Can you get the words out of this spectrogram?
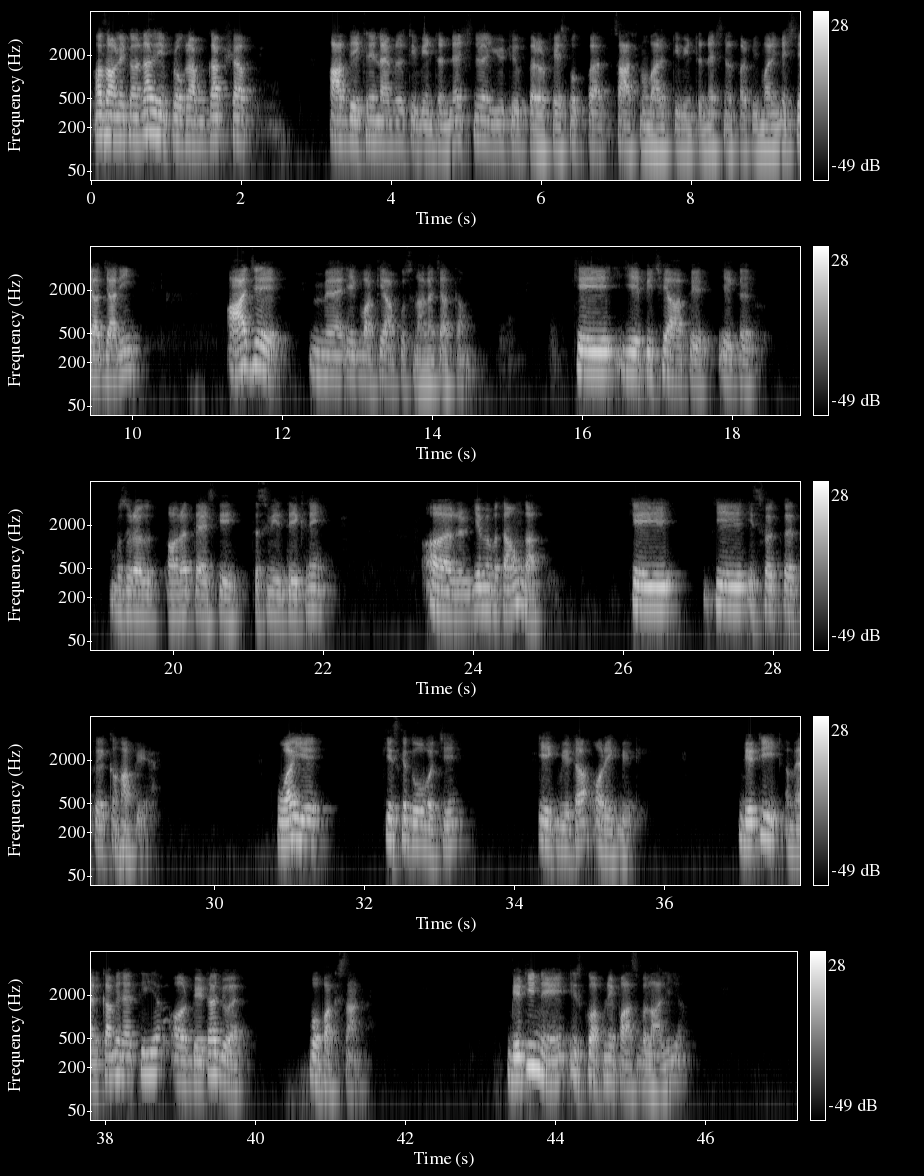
असलम नाजीन programme गपशप। आप देख रहे हैं नाइमरस टीवी इंटरनेशनल, यूट्यूब पर और फेसबुक पर। साथ मुबारक टी वी इंटरनेशनल पर भी हमारी नशरियात जारी। आज मैं एक वाक्य आपको सुनाना चाहता हूँ कि ये पीछे आप एक बुज़ुर्ग औरत है, इसकी तस्वीर देख रहे हैं। और ये मैं बताऊँगा कि ये इस वक्त कहाँ पे है। हुआ ये कि इसके दो बच्चे, एक बेटा और एक बेटी। बेटी अमेरिका में रहती है और बेटा जो है वो पाकिस्तान में। बेटी ने इसको अपने पास बुला लिया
